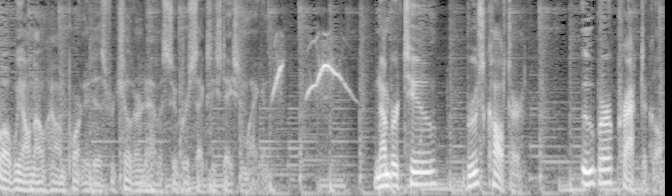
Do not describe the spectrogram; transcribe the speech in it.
Well, we all know how important it is for children to have a super sexy station wagon. Number two, Bruce Coulter. Uber practical.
